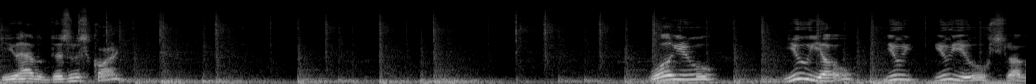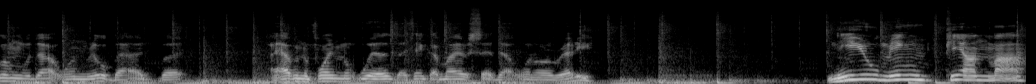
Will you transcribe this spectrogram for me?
Do you have a business card? Well, you, you, yo, you, you, you, struggling with that one real bad, but I have an appointment with, I think I might have said that one already. Niu Ming Pian Ma.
